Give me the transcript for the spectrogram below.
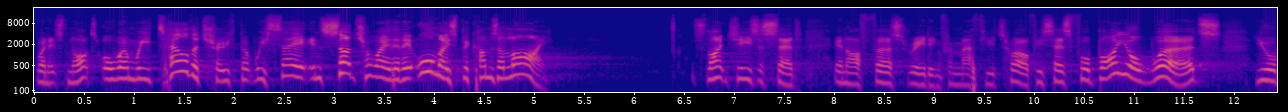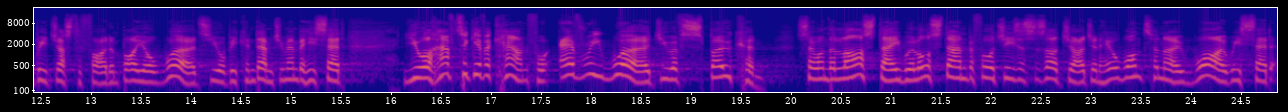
when it's not, or when we tell the truth, but we say it in such a way that it almost becomes a lie. It's like Jesus said in our first reading from Matthew 12. He says, For by your words you will be justified, and by your words you will be condemned. Do you remember he said, You will have to give account for every word you have spoken. So on the last day, we'll all stand before Jesus as our judge, and he'll want to know why we said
